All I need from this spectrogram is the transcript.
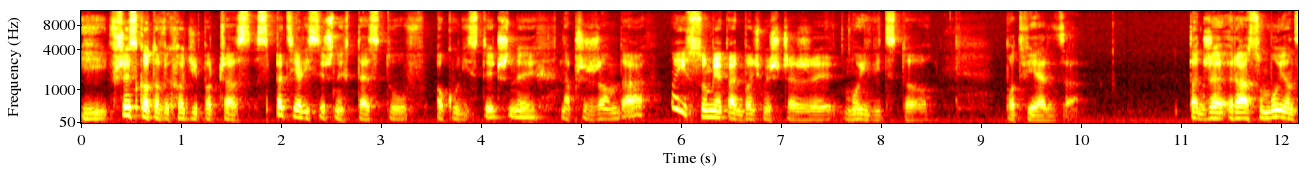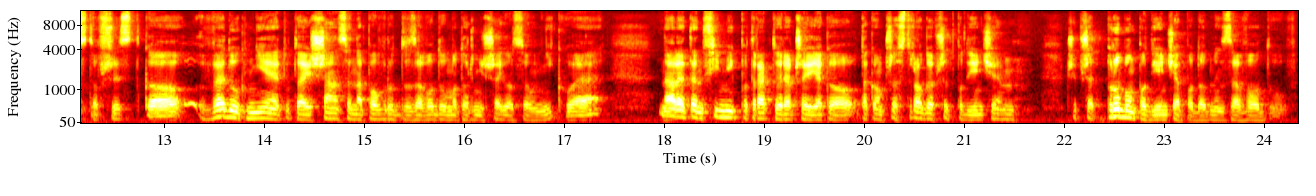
I wszystko to wychodzi podczas specjalistycznych testów okulistycznych na przyrządach, no i w sumie, tak bądźmy szczerzy, mój widz to potwierdza. Także reasumując to wszystko, według mnie tutaj szanse na powrót do zawodu motorniczego są nikłe, no ale ten filmik potraktuję raczej jako taką przestrogę przed podjęciem czy przed próbą podjęcia podobnych zawodów,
